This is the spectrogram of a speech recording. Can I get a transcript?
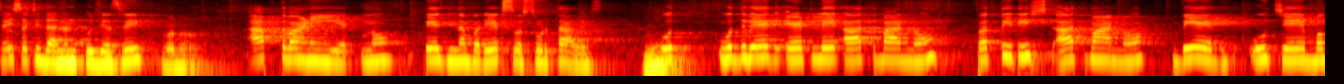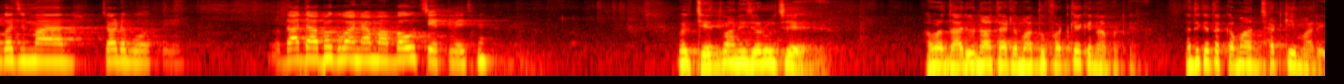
જય સચિદાનંદ પૂજ્ય શ્રી બોલો. આપતવાણી એકનો પેજ નંબર એકસો સુડતાલીસ. ઉદ્વેગ એટલે આત્માનો પ્રતિષ્ઠ આત્માનો વેગ ઊંચે મગજમાં ચડવો તે. દાદા ભગવાન આમાં બહુ ચેતવે છે. ચેતવાની જરૂર છે. હમણાં ધાર્યું ના થાય એટલે માથું ફટકે કે ના ફટકે? નથી કહેતા કમાન છટકી મારી.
